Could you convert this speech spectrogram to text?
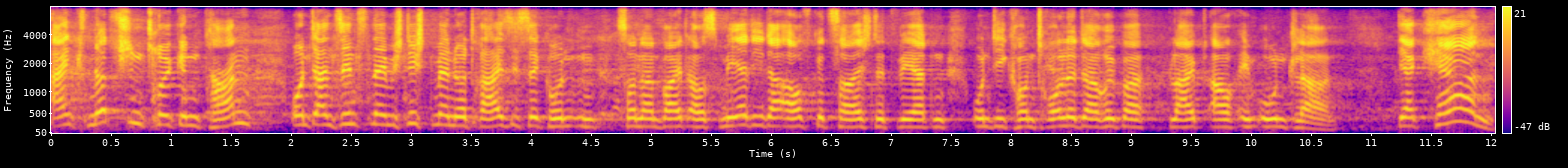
ein Knöpfchen drücken kann, und dann sind es nämlich nicht mehr nur 30 Sekunden, sondern weitaus mehr, die da aufgezeichnet werden, und die Kontrolle darüber bleibt auch im Unklaren. Der Kern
